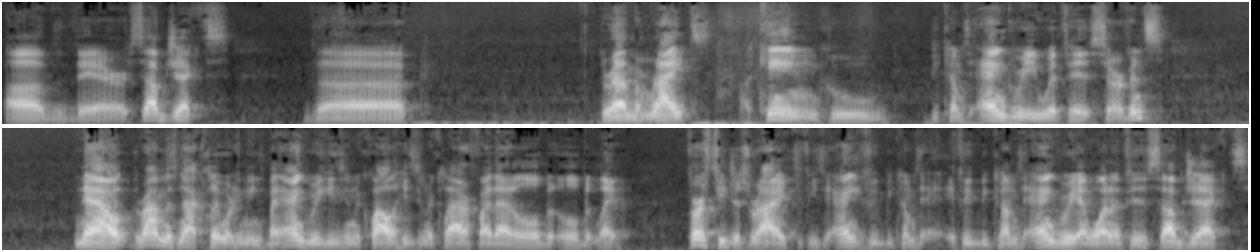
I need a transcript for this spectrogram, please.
of their subjects. The, the Rambam writes a king who becomes angry with his servants. Now, the Rambam is not clear what he means by angry. He's going to, quali- he's going to clarify that a little bit, a little bit later. First, he just writes if, he's ang- if, he becomes, if he becomes angry at one of his subjects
